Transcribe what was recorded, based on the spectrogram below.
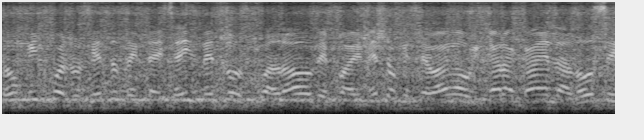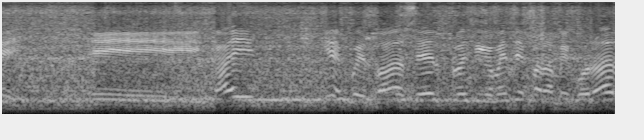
Son 1.436 metros cuadrados de pavimento que se van a ubicar acá en la 12 eh, calle pues va a ser prácticamente para mejorar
